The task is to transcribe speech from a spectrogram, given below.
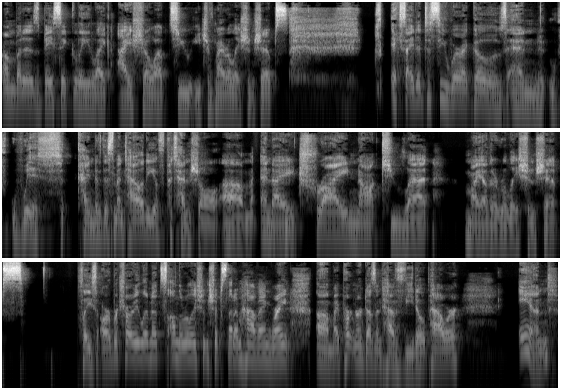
um, but is basically like I show up to each of my relationships excited to see where it goes and with kind of this mentality of potential um, and i mm-hmm. try not to let my other relationships place arbitrary limits on the relationships that i'm having right um, my partner doesn't have veto power and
